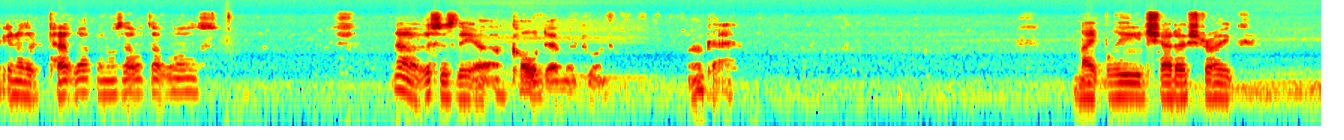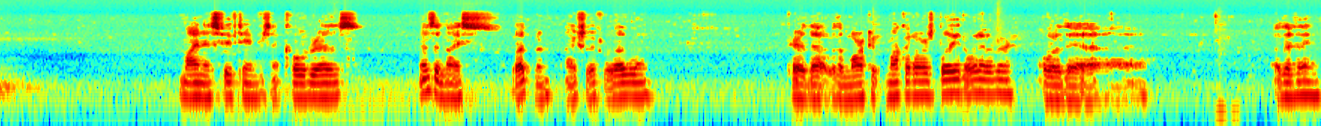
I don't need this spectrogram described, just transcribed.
Get another pet weapon, was that what that was? No, this is the uh, cold damage one. Okay. Nightblade, Shadow Strike. Minus 15% cold res. That's a nice weapon, actually, for leveling. Pair that with a market Makadar's blade or whatever. Or the uh, other thing.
